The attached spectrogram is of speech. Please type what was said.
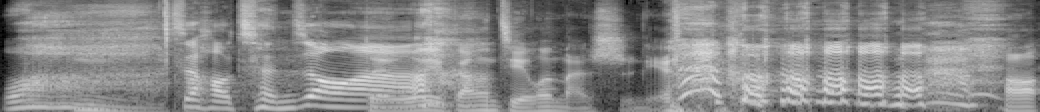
哇，嗯、这好沉重啊！对，我也刚刚结婚满十年。好，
